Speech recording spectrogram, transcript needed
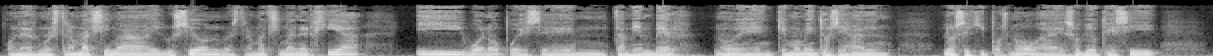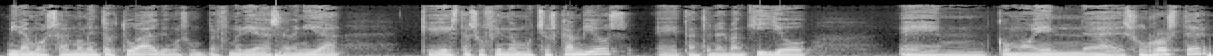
poner nuestra máxima ilusión, nuestra máxima energía y bueno, pues eh, también ver ¿no? en qué momentos llegan los equipos. ¿no? Ah, Es obvio que si miramos al momento actual, vemos un Perfumerías Avenida que está sufriendo muchos cambios, eh, tanto en el banquillo eh, como en eh, su roster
